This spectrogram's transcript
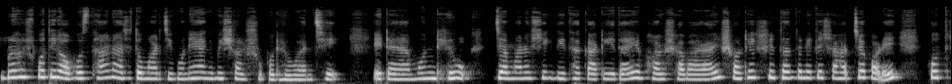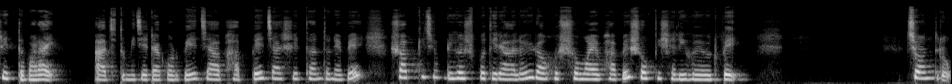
বৃহস্পতির অবস্থান আজ তোমার জীবনে এক বিশাল শুভ ঢেউ আনছে। এটা এমন ঢেউ যা মানসিক দ্বিধা কাটিয়ে দেয়, ভরসা বাড়ায়, সঠিক সিদ্ধান্ত নিতে সাহায্য করে, কর্তৃত্ব বাড়ায়। আজ তুমি যেটা করবে, যা ভাববে, যা সিদ্ধান্ত নেবে, সবকিছু বৃহস্পতির আলোয় রহস্যময়ভাবে শক্তিশালী হয়ে উঠবে। চন্দ্র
